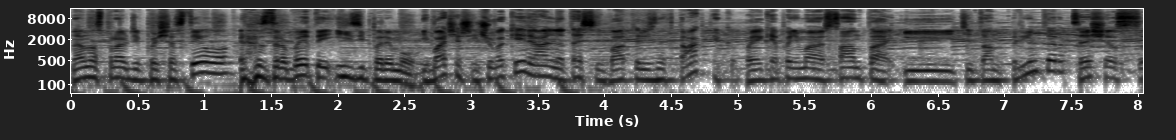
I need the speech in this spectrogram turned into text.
Нам насправді пощастило зробити ізі перемогу. І бачиш, і чуваки реально тестять багато різних тактик. Бо як я розумію, Санта і Титан Принтер це зараз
